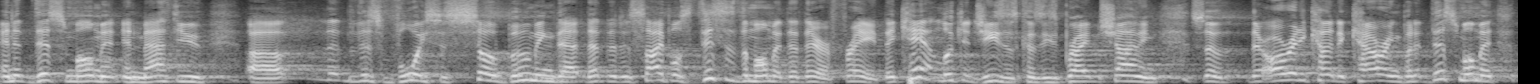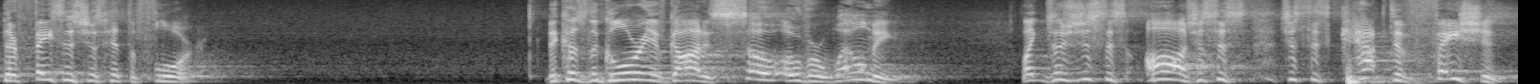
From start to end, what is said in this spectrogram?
And at this moment in Matthew, uh, this voice is so booming that, that the disciples, this is the moment that they're afraid. They can't look at Jesus because he's bright and shining. So they're already kind of cowering, but at this moment, their faces just hit the floor. Because the glory of God is so overwhelming. Like there's just this awe, just this, just this captivation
